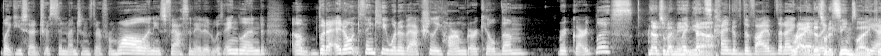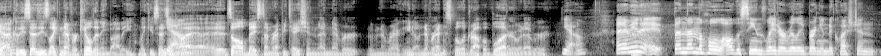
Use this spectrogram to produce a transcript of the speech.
like you said, Tristan mentions they're from Wall and he's fascinated with England. Um, but I don't think he would have actually harmed or killed them, regardless. that's what I mean. Like yeah, that's kind of the vibe that I right. get. That's what it seems like. Yeah, yeah. because he says he's like never killed anybody. Like he says, Yeah. you know, I, I, it's all based on reputation. I've never, I've never, you know, never had to spill a drop of blood or whatever. Yeah, and I mean, it, then then the whole all the scenes later really bring into question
